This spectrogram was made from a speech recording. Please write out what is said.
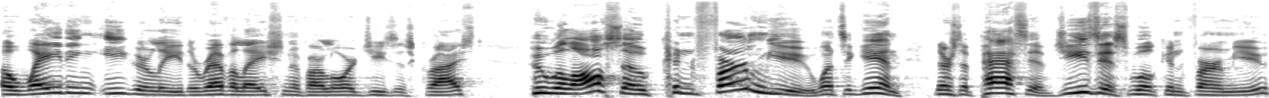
awaiting eagerly the revelation of our Lord Jesus Christ, who will also confirm you. Once again, there's a passive. Jesus will confirm you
